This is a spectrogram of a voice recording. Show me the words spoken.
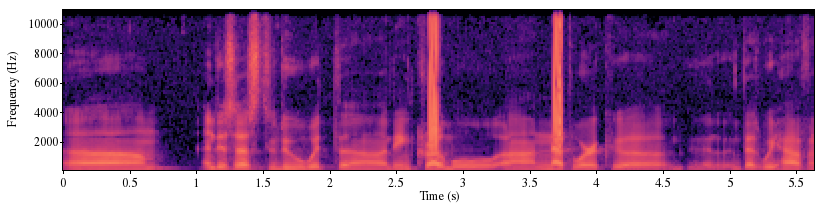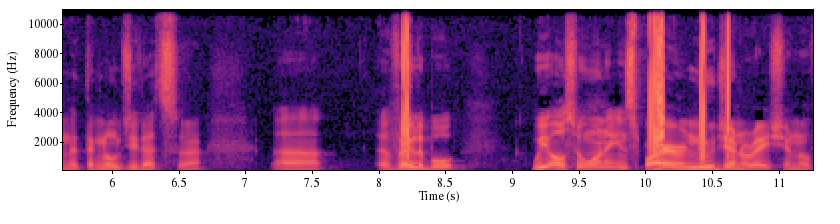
Um, and this has to do with uh, the incredible uh, network uh, that we have and the technology that's available. We also want to inspire a new generation of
